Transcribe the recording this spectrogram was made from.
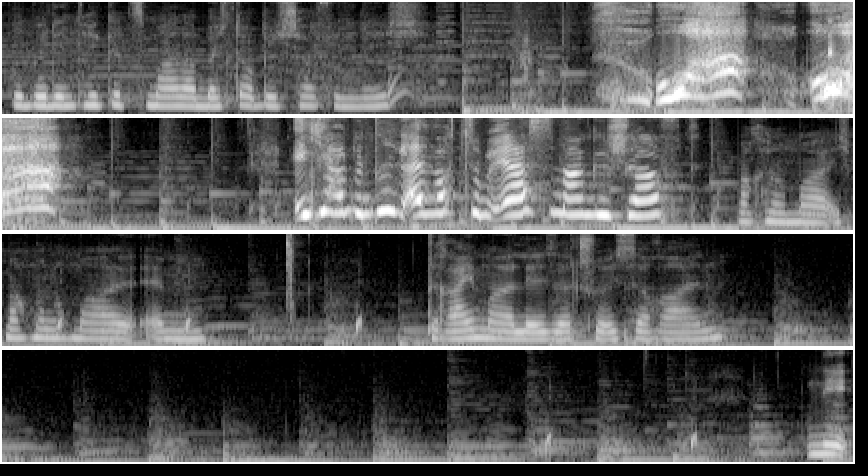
Ich probiere den Trick jetzt mal, aber ich glaube, ich schaffe ihn nicht. Oha! Oha! Ich habe den Trick einfach zum ersten Mal geschafft. Ich mache noch mal, ich mache mal noch mal ähm, dreimal Laser Tracer rein. Nee,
